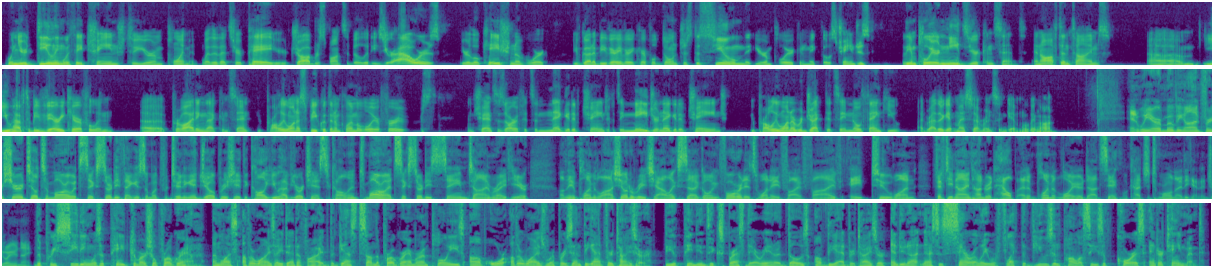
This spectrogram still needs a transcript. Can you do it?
when you're dealing with a change to your employment, whether that's your pay, your job responsibilities, your hours, your location of work. You've got to be very, very careful. Don't just assume that your employer can make those changes. The employer needs your consent. And oftentimes, um, you have to be very careful in uh, providing that consent. You probably want to speak with an employment lawyer first. And chances are, if it's a negative change, if it's a major negative change, you probably want to reject it. Say, no, thank you. I'd rather get my severance and get moving on. And we are moving on for sure till tomorrow at 6:30. Thank you so much for tuning in, Joe. Appreciate the call. You have your chance to call in tomorrow at 6:30, same time right here on the Employment Law Show to reach Alex. Uh, going forward, it's 1-855-821-5900. Help at employmentlawyer.ca. We'll catch you tomorrow night again. Enjoy your night. The preceding was a paid commercial program. Unless otherwise identified, the guests on the program are employees of or otherwise represent the advertiser. The opinions expressed therein are those of the advertiser and do not necessarily reflect the views and policies of Corus Entertainment.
